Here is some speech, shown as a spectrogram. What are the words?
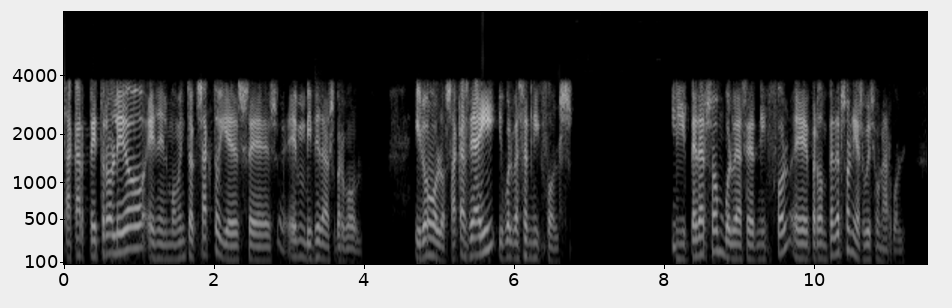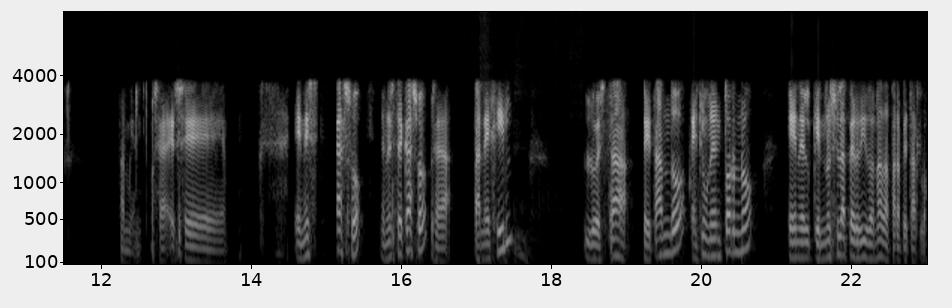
sacar petróleo en el momento exacto y es, es MVP de la Super Bowl. Y luego lo sacas de ahí y vuelve a ser Nick Foles. Y Pederson vuelve a ser Nick Foles, eh, perdón, Pederson y a subirse un árbol. También. O sea, ese en este caso, en este caso, o sea, Tanegil lo está petando en un entorno en el que no se le ha perdido nada para petarlo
